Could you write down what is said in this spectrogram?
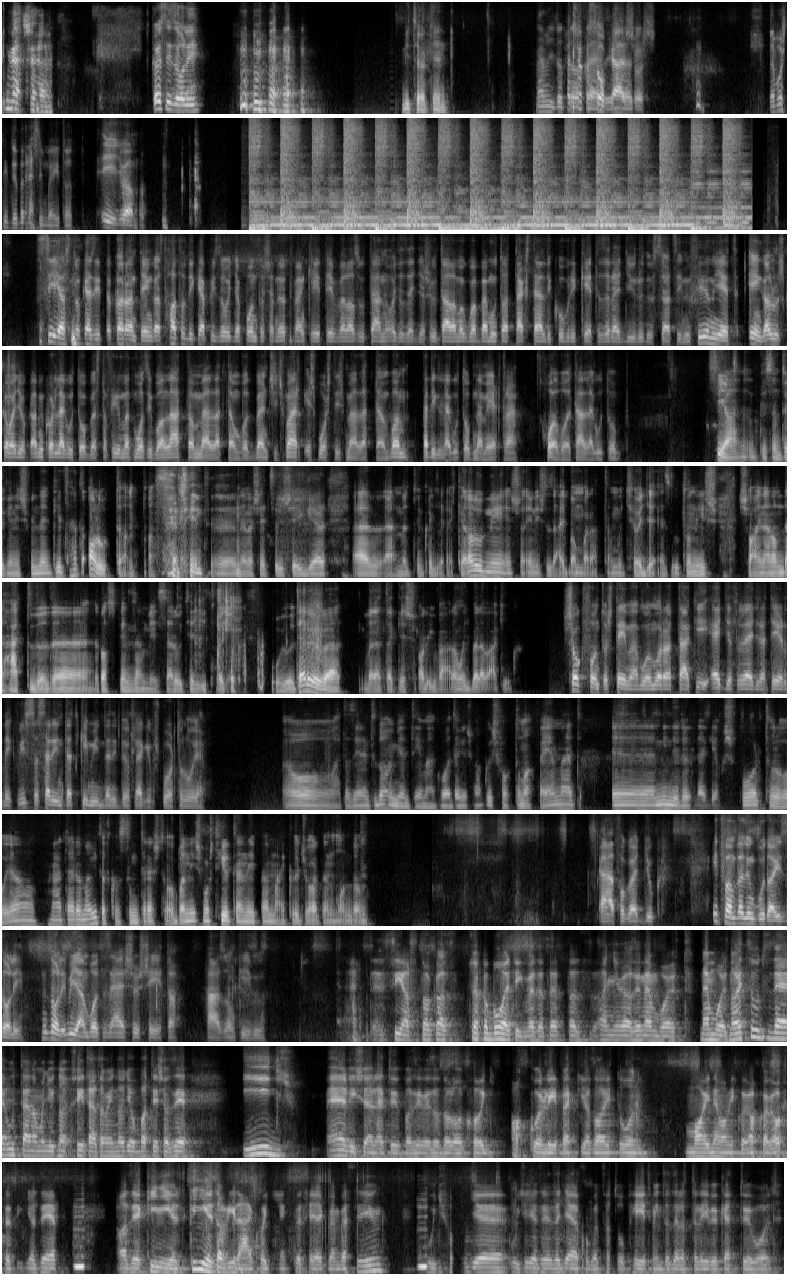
Szívesen. Köszi, Zoli. Mi történt? Nem nyitott Hát el csak a felvételt. szokásos. De most időben eszünkbe jutott. Így van. Sziasztok, ez itt a Karanténgaszt hatodik epizódja, pontosan 52 évvel azután, hogy az Egyesült Államokban bemutatták Stanley Kubrick 2001 űrűd össze című filmjét. Én Galuska vagyok, amikor legutóbb ezt a filmet moziban láttam, mellettem volt Bencsics Márk, és most is mellettem van, pedig legutóbb nem ért rá. Hol voltál legutóbb? Szia, köszöntök én is mindenkit. Hát aludtam, azt történt nemes egyszerűséggel. El, elmentünk a gyerekkel aludni, és én is az ágyban maradtam, úgyhogy ezúton is sajnálom, de hát tudod, rossz pénz nem mész el, úgyhogy itt vagyok újult erővel, veletek, és alig várom, hogy belevágjunk. Sok fontos témából maradtál ki, egyetlen egyre térnék vissza, szerinted ki minden idők legjobb sportolója? Ó, hát azért én tudom, hogy milyen témák voltak, és akkor is fogtam a fejemet. Mindidők legjobb sportolója, hát erről már vitatkoztunk Trestalban is, most hirtelen éppen Michael Jordan mondom. Elfogadjuk. Itt van velünk Budai Zoli. Zoli, milyen volt az első séta házon kívül? Hát, sziasztok, az csak a boltig vezetett, az annyira azért nem volt, nem volt nagy cucc, de utána mondjuk na, sétáltam egy nagyobbat, és azért így elviselhetőbb azért ez a dolog, hogy akkor lépek ki az ajtón, majdnem amikor akarok, tehát így azért, azért kinyílt, kinyílt a világ, hogy ilyen közhelyekben beszéljünk, úgyhogy, úgyhogy ezért ez egy elfogadhatóbb hét, mint az előtte lévő kettő volt.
